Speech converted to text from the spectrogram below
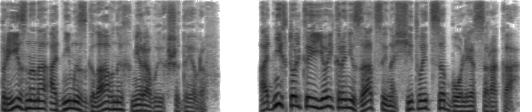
признана одним из главных мировых шедевров. Одних только ее экранизаций насчитывается более сорока.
